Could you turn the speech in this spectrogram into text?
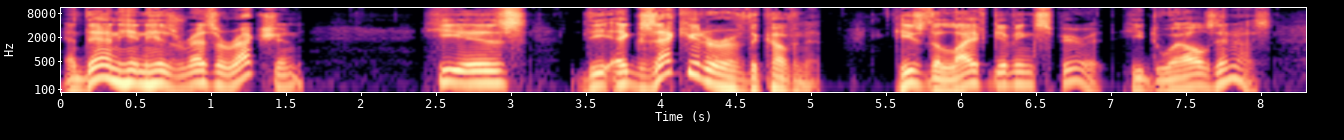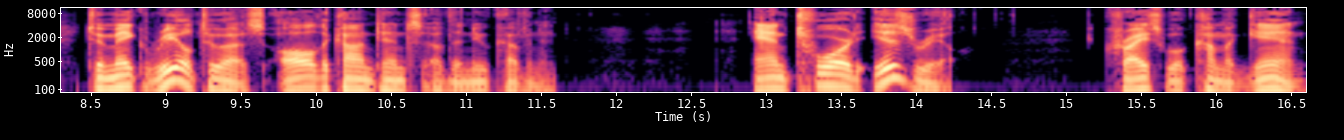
And then in his resurrection, he is the executor of the covenant. He's the life giving spirit. He dwells in us to make real to us all the contents of the new covenant. And toward Israel, Christ will come again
